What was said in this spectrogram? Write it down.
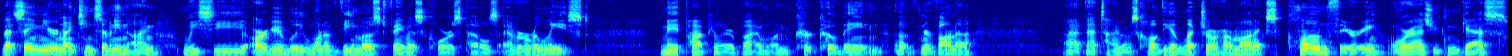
That same year, 1979, we see arguably one of the most famous chorus pedals ever released, made popular by one Kurt Cobain of Nirvana. Uh, at that time, it was called the Electro-Harmonix Clone Theory, or as you can guess,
